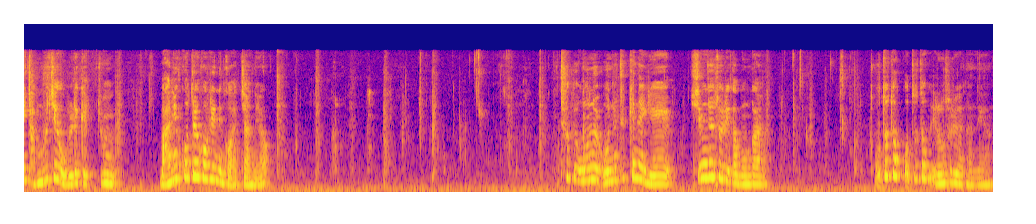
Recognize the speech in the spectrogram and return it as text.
이 단무지가 원래 이렇게 좀 많이 꼬들거리는 것 같지 않아요? 특히 오늘 오늘 특히나 얘 씹는 소리가 뭔가 꼬드덕 꼬드덕 이런 소리가 나네요.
